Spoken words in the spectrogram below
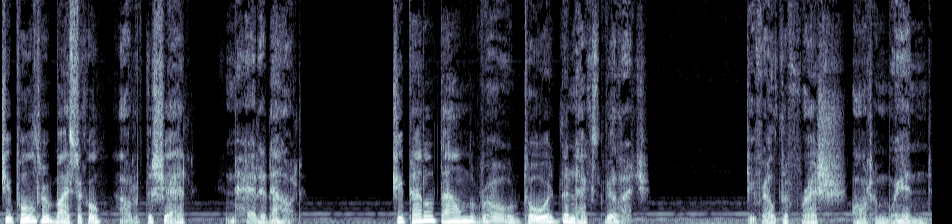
She pulled her bicycle out of the shed and headed out. She pedaled down the road toward the next village. She felt the fresh autumn wind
